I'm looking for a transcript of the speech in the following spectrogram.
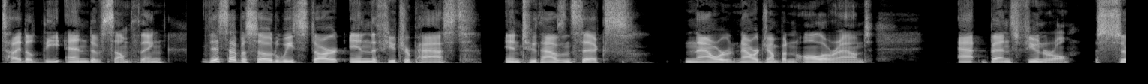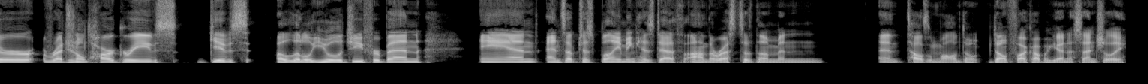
titled "The End of Something." This episode we start in the future past in 2006. Now we're now we're jumping all around at Ben's funeral. Sir Reginald Hargreeves gives a little eulogy for Ben and ends up just blaming his death on the rest of them and and tells them all don't don't fuck up again essentially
